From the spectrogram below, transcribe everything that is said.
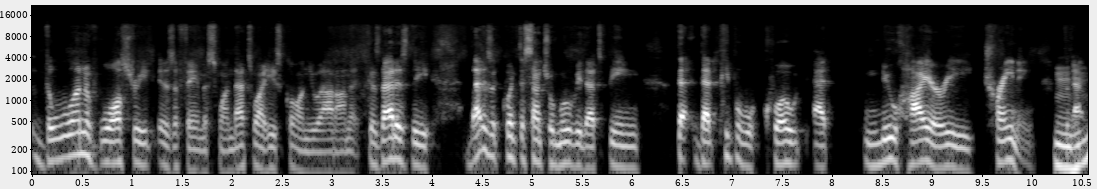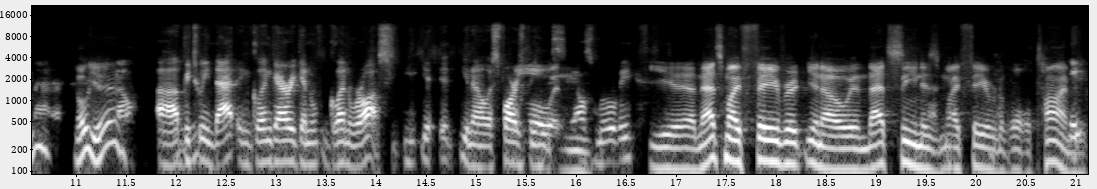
the one of Wall Street is a famous one. That's why he's calling you out on it because that is the that is a quintessential movie that's being that that people will quote at new hiree training for that Mhm. matter. Oh yeah. know, Uh, between that and Glengarry Glen, Glenn Ross, you, you, you know, as far as being Oh, a sales movie, Yeah, and that's my favorite. You know, and that scene is my favorite of all time. It-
